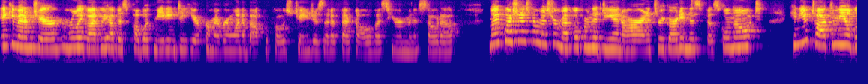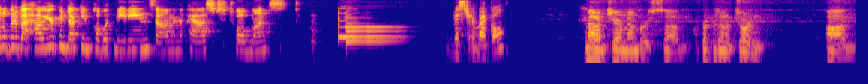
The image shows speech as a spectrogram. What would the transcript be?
Thank you, Madam Chair. I'm really glad we have this public meeting to hear from everyone about proposed changes that affect all of us here in Minnesota. My question is for Mr. Moeckel from the DNR, and it's regarding this fiscal note. Can you talk to me a little bit about how you're conducting public meetings um, in the past 12 months? Mr. Moeckel. Madam Chair, members, um, Representative Jordan, um,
